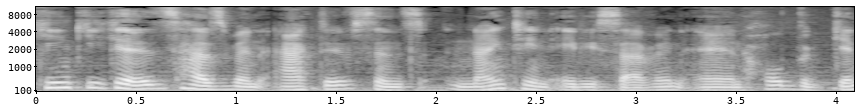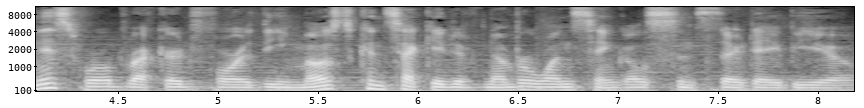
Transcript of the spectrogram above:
KinKi Kids has been active since 1987 and hold the Guinness World Record for the most consecutive number one singles since their debut.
